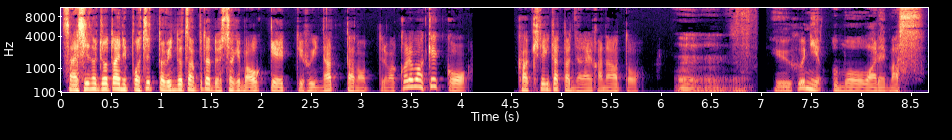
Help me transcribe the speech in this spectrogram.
最新の状態にポチッと Windows アップデートしとけば OK っていうふうになったのっていうのは、これは結構画期的だったんじゃないかなというふうに思われます。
